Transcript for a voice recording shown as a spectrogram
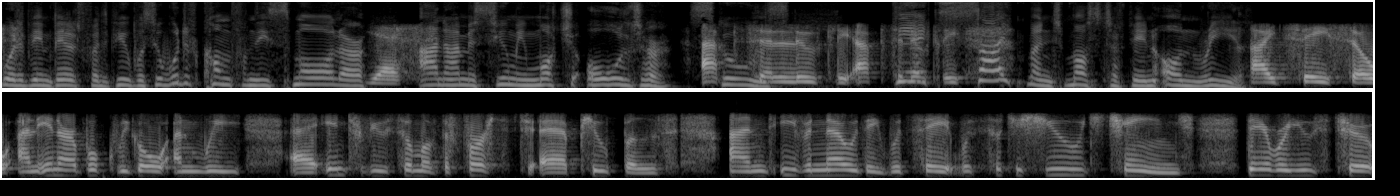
would have been built for the pupils who would have come from these smaller, Yes. and I'm assuming much older schools. Absolutely, absolutely. Excitement must have been unreal. I'd say so. And in our book, we go and we uh, interview some of the first uh, pupils. And even now, they would say it was such a huge change. They were used to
